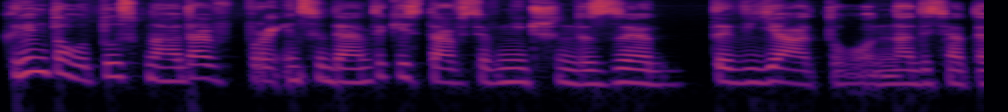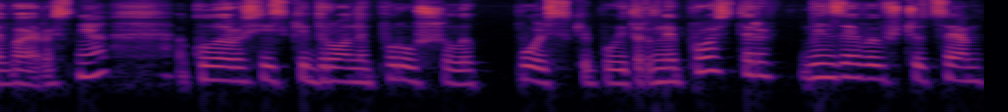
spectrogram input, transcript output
Крім того, Туск нагадав про інцидент, який стався в ніч з 9 на 10 вересня, коли російські дрони порушили польський повітряний простір. Він заявив, що це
